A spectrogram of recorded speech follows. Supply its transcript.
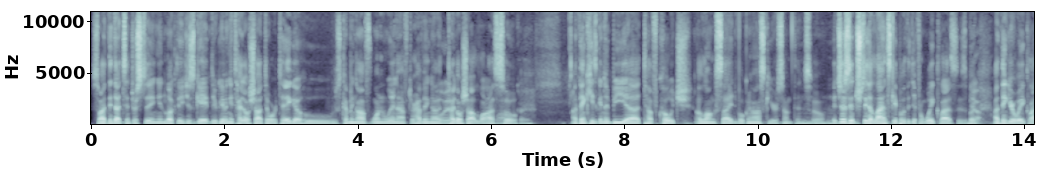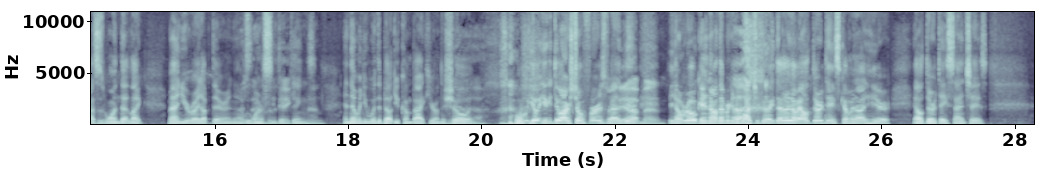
so I think that's interesting. And look, they just gave they're giving a title shot to Ortega, who's coming off one win after having a Oh, yeah? title shot loss. Wow, so okay. I think he's going to be a TUF coach alongside Volkanovski or something. So Mhm. it's just interesting the landscape of the different weight classes. But Yeah. I think your weight class is one that like, man, you're right up there, and uh, we want to see big taking, things. man. And then when you win the belt, you come back here on the show, yeah. and well, you you do our show first, man. yeah, You- man. You know, Rogan and all them are gonna watch and be like, no, no, no, El Dirte's coming on here, El Dirte Sanchez.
